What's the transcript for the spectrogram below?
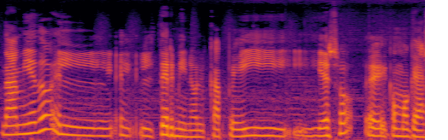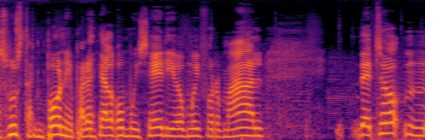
Da miedo el, el- el término, el KPI y eso, eh, como que asusta, impone, parece algo muy serio, muy formal. De hecho, mm,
